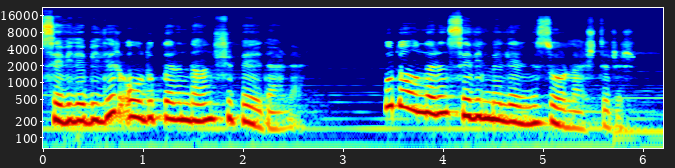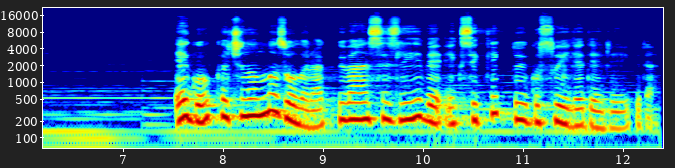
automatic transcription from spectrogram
Sevilebilir olduklarından şüphe ederler. Bu da onların sevilmelerini zorlaştırır. Ego kaçınılmaz olarak güvensizliği ve eksiklik duygusu ile devreye girer.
